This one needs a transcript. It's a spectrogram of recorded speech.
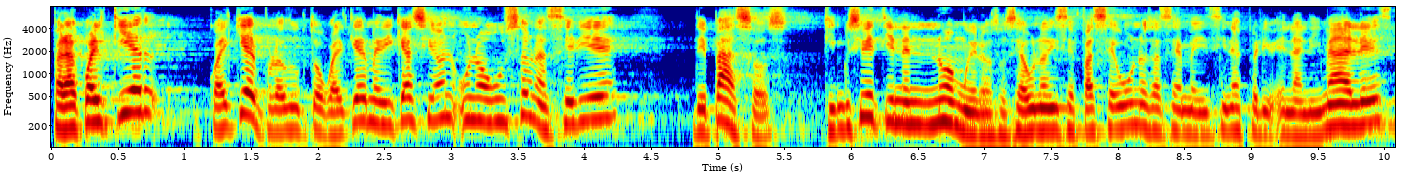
para cualquier cualquier producto, cualquier medicación, uno usa una serie de pasos, que inclusive tienen números, o sea, uno dice fase 1 se hace medicina en animales,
